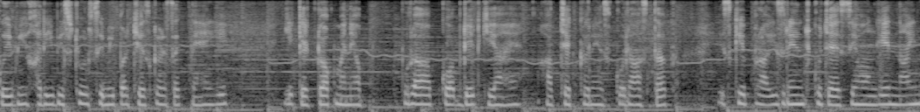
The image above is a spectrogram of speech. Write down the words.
कोई भी ख़रीबी स्टोर से भी परचेज़ कर सकते हैं। ये ये कैटलॉग मैंने अब पूरा आपको अपडेट किया है। आप चेक करें इसको लास्ट तक। इसके प्राइस रेंज कुछ ऐसे होंगे nine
